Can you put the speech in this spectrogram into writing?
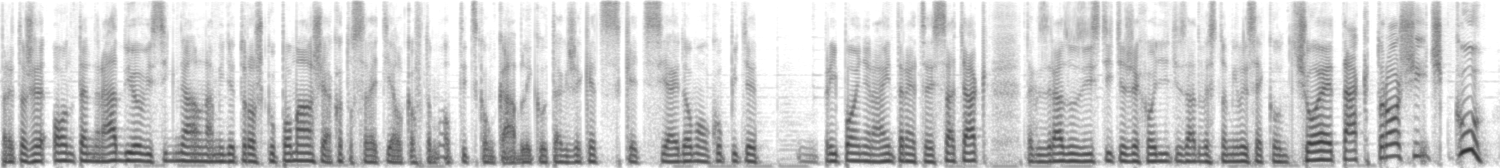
pretože on ten rádiový signál nám ide trošku pomalšie ako to svetielko v tom optickom kábliku, takže keď, keď si aj domov kúpite pripojenie na internet cez saťak, tak zrazu zistíte, že chodíte za 200 milisekúnd, čo je tak trošičku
